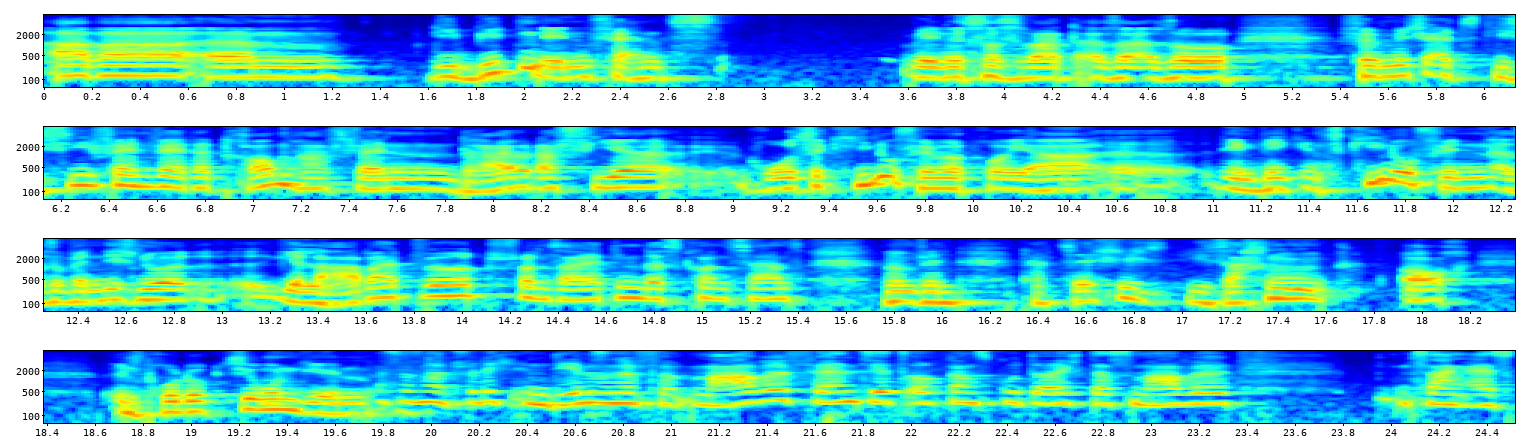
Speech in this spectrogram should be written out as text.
aber ähm, die bieten den Fans wenigstens was. Also, also für mich als DC-Fan wäre der traumhaft, wenn drei oder vier große Kinofilme pro Jahr äh, den Weg ins Kino finden. Also wenn nicht nur gelabert wird von Seiten des Konzerns, sondern wenn tatsächlich die Sachen auch in Produktion gehen. Das ist natürlich in dem Sinne für Marvel-Fans jetzt auch ganz gut, dadurch, dass Marvel sagen als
